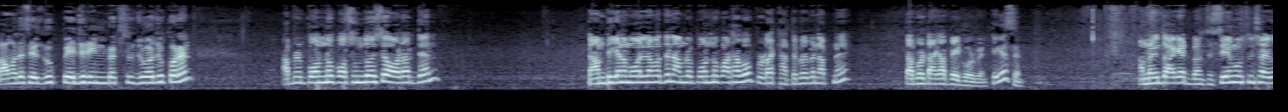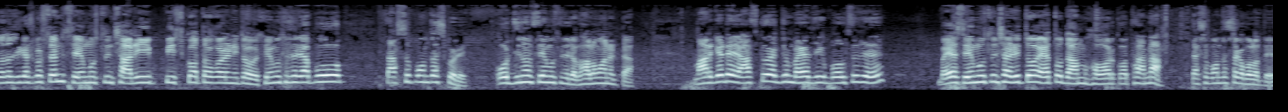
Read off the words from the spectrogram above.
বা আমাদের ফেসবুক পেজের ইনবক্সে যোগাযোগ করেন। আপনার পণ্য পছন্দ হয়েছে অর্ডার দেন। নাম, ঠিকানা মোবাইল নাম্বার দেন, আমরা পণ্য পাঠাবো প্রোডাক্ট হাতে পাবেন আপনি, তারপর টাকা পে করবেন, ঠিক আছে? আমরা কিন্তু আগে অ্যাডভান্স সেম মুসলিম শাড়ির কথা জিজ্ঞাসা করছেন সেম মুসলিম শাড়ি পিস কত করে নিতে হবে? সেম মুসলিম শাড়ি আপু, চারশো পঞ্চাশ করে। অরিজিনাল সেম মুসলিম ভালো মানেরটা। মার্কেটে আজকেও একজন ভাইয়া বলছে যে ভাইয়া, সেম মুসলিম শাড়ি তো এত দাম হওয়ার কথা না। চারশো পঞ্চাশ টাকা বলাতে।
